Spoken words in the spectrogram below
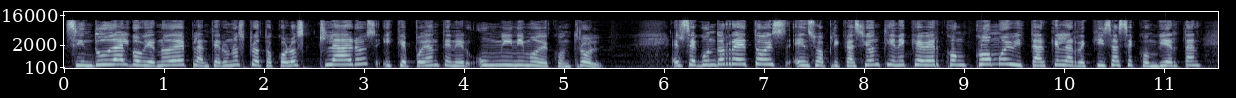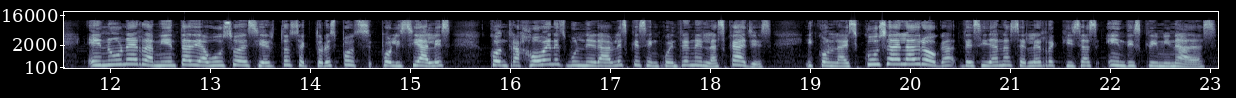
Sin duda, el gobierno debe plantear unos protocolos claros y que puedan tener un mínimo de control. El segundo reto es, en su aplicación tiene que ver con cómo evitar que las requisas se conviertan en una herramienta de abuso de ciertos sectores policiales contra jóvenes vulnerables que se encuentren en las calles y con la excusa de la droga decidan hacerles requisas indiscriminadas.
